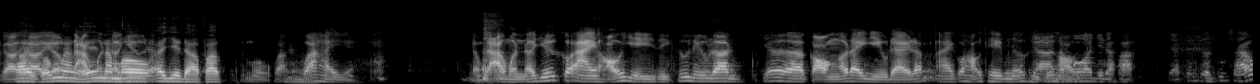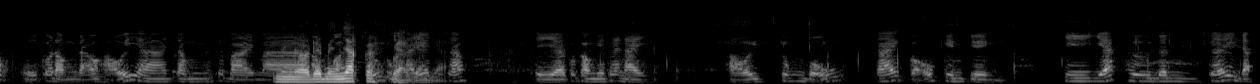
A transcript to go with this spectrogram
Rồi, thôi rồi, cũng nghĩ nam mô a di đà phật. Phật, quá hay à. đồng đạo mình ở dưới có ai hỏi gì thì cứ nêu lên. Chứ ờ, còn ở đây nhiều đề lắm ai có hỏi thêm nữa thì dạ cứ nam mô hỏi a di đà phật dạ kính thưa chú sáu thì có đồng đạo hỏi à, trong cái bài mà Mình ngồi đây mình nhắc coi. Dạ, dạ, dạ. chú sáu thì à, có câu như thế này hội trung vũ cái cổ kim truyền chi giác hư linh kế lập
